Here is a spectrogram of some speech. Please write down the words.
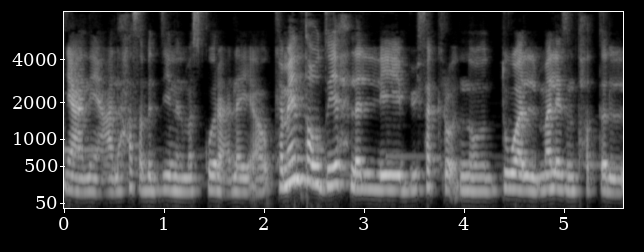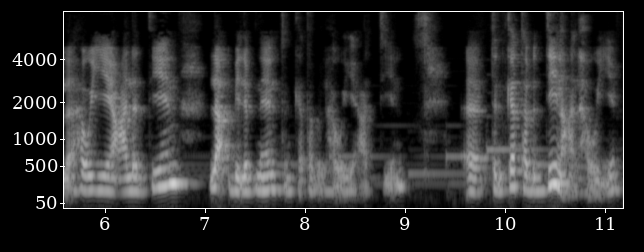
يعني على حسب الدين المذكور عليها وكمان توضيح للي بيفكروا إنه الدول ما لازم تحط الهوية على الدين لا بلبنان تنكتب الهوية على الدين. آه، بتنكتب الدين على الهوية.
